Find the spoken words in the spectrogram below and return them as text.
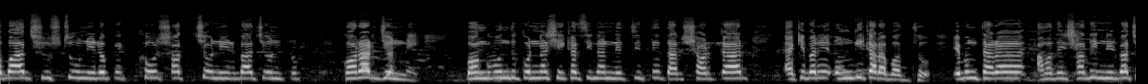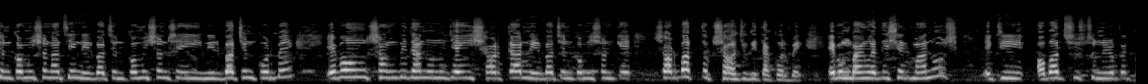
অবাধ, সুষ্ঠু, নিরপেক্ষ, স্বচ্ছ নির্বাচন করার জন্যে বঙ্গবন্ধু কন্যা শেখ হাসিনার নেতৃত্বে তার সরকার একেবারে অঙ্গীকারাবদ্ধ এবং তারা আমাদের স্বাধীন নির্বাচন কমিশন আছে, নির্বাচন কমিশন সেই নির্বাচন করবে এবং সংবিধান অনুযায়ী সরকার নির্বাচন কমিশনকে সর্বাত্মক সহযোগিতা করবে এবং বাংলাদেশের মানুষ একটি অবাধ, সুষ্ঠু, নিরপেক্ষ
